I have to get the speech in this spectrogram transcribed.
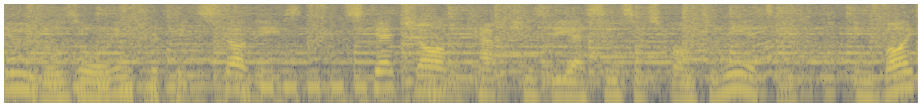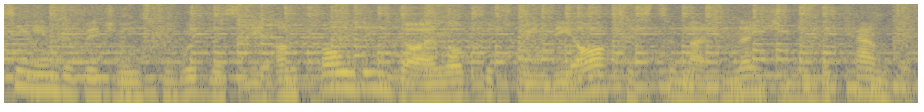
doodles or intricate studies, sketch art captures the essence of spontaneity, inviting individuals to witness the unfolding dialogue between the artist's imagination and the canvas.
